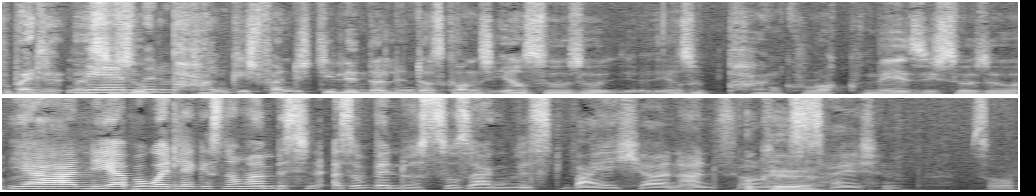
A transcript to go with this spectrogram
Wobei, das, mehr also so Melodien. punkig fand ich die Linda Lindas gar nicht eher so, so eher so Punk-Rock-mäßig, so, so. Ja, nee, aber Wet Leg ist nochmal ein bisschen, also wenn du es so sagen willst, weicher in Anführungszeichen. So.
